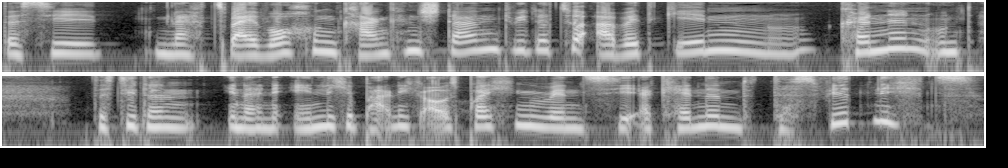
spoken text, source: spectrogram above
dass sie nach zwei Wochen Krankenstand wieder zur Arbeit gehen können und dass die dann in eine ähnliche Panik ausbrechen, wenn sie erkennen, das wird nichts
